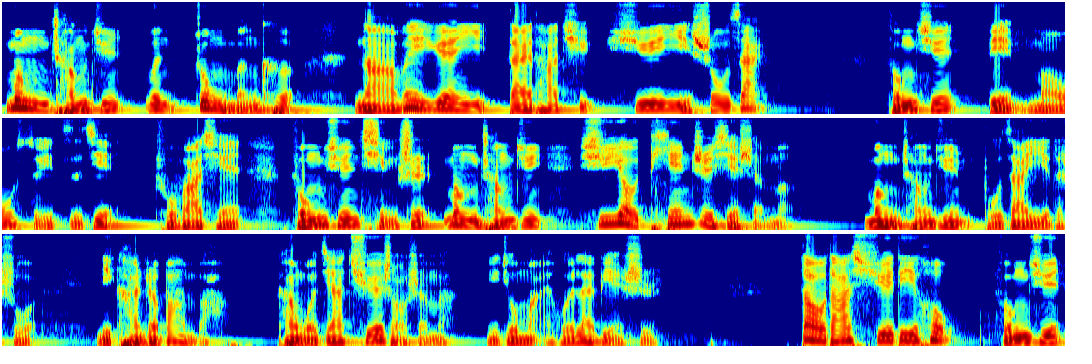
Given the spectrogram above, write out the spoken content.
孟尝君问众门客：“哪位愿意带他去薛邑收债？”冯轩便毛遂自荐。出发前，冯轩请示孟尝君需要添置些什么。孟尝君不在意地说：“你看着办吧，看我家缺少什么，你就买回来便是。”到达薛地后，冯轩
